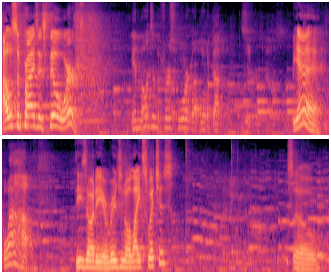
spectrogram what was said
I was surprised it still worked. And on to the first floor got looked up. Yeah. Wow. These are the original light switches. So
